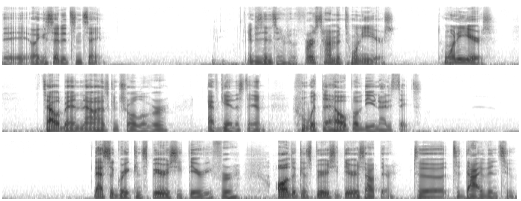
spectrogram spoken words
It, it, like I said, it's insane. It is insane. For the first time in 20 years, 20 years, the Taliban now has control over Afghanistan with the help of the United States. That's a great conspiracy theory for all the conspiracy theorists out there to to dive into.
